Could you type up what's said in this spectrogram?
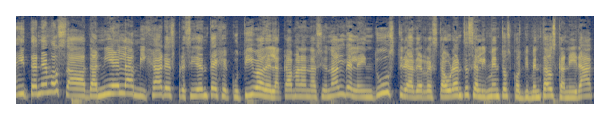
y tenemos a Daniela Mijares, presidenta ejecutiva de la Cámara Nacional de la Industria de Restaurantes y Alimentos Condimentados Canirac,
